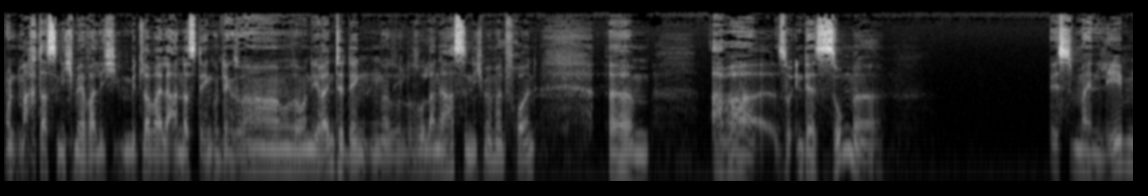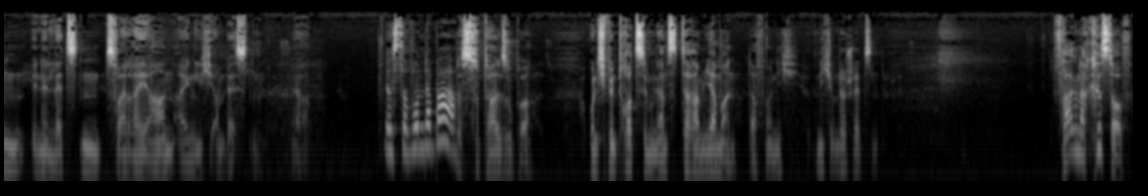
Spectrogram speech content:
und mach das nicht mehr, weil ich mittlerweile anders denke und denke so, ah, muss man an die Rente denken. Also so lange hast du nicht mehr, mein Freund. Ähm, aber so in der Summe ist mein Leben in den letzten zwei, drei Jahren eigentlich am besten. Ja, Das ist doch wunderbar. das ist total super. Und ich bin trotzdem den ganzen Tag am Jammern. Darf man nicht, nicht unterschätzen. Frage nach Christoph.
